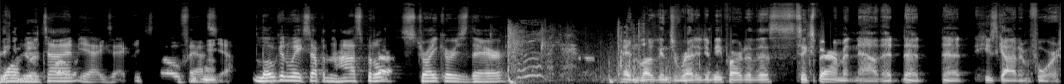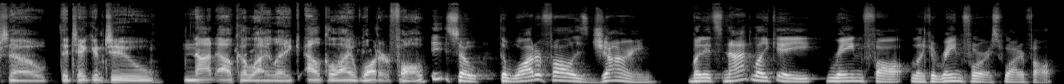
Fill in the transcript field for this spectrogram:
He one at a time. Yeah, exactly. So fast. Mhm. Yeah. Logan wakes up in the hospital. Stryker is there. and Logan's ready to be part of this experiment now that that that he's got him for. So they take him to not Alkali Lake, Alkali Waterfall. So the waterfall is jarring, but it's not like a rainfall, like a rainforest waterfall.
